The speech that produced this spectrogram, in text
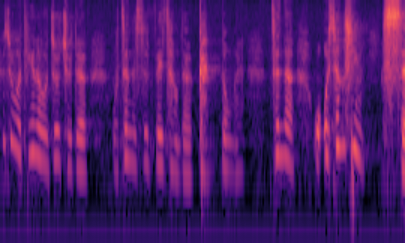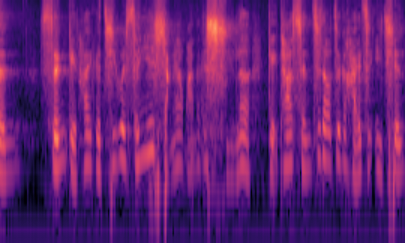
可是我听了，我就觉得我真的是非常的感动哎。真的，我我相信神，神给他一个机会，神也想要把那个喜乐给他。神知道这个孩子以前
